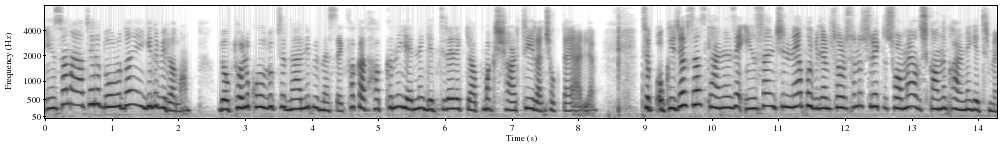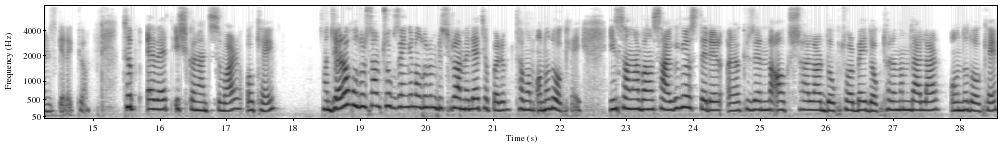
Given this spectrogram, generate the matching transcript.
insan hayatıyla doğrudan ilgili bir alan. Doktorluk oldukça değerli bir meslek fakat hakkını yerine getirerek yapmak şartıyla çok değerli. Tıp okuyacaksanız kendinize insan için ne yapabilirim sorusunu sürekli sormaya alışkanlık haline getirmeniz gerekiyor. Tıp evet iş garantisi var okey. Cerrah olursam çok zengin olurum bir sürü ameliyat yaparım. Tamam ona da okey. İnsanlar bana saygı gösterir. Ayak üzerinde alkışlarlar. Doktor bey, doktor hanım derler. Onda da okey.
